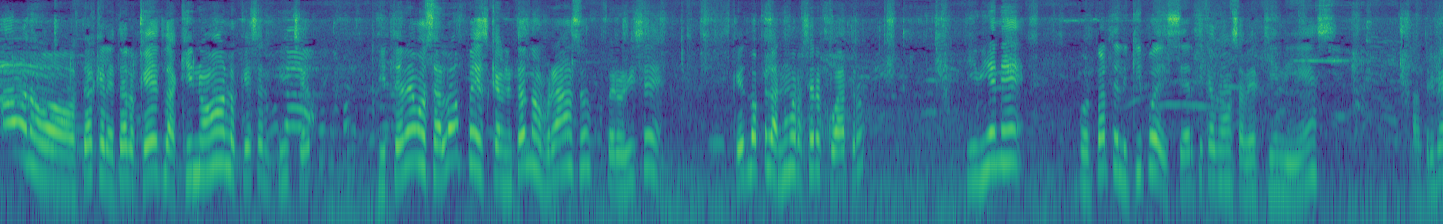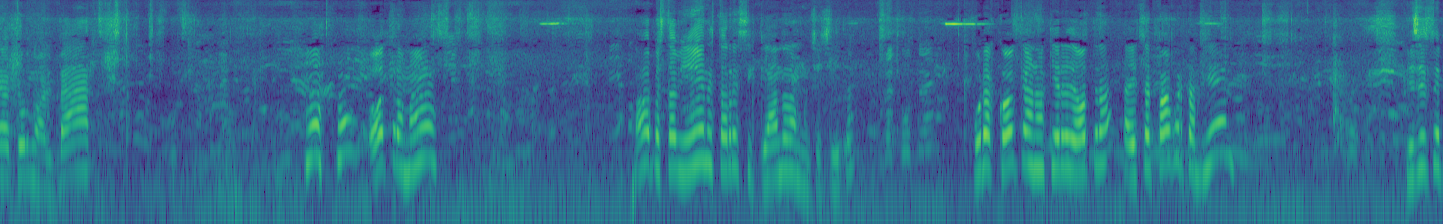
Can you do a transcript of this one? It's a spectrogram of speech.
Vámonos, que calentar lo que es la aquí no, lo que es el pitcher. Y tenemos a López calentando el brazo, pero dice que es López la número 04. Y viene por parte del equipo de Cérticas, vamos a ver quién es. Al primer turno al bat. Otra más. No, pues está bien, está reciclando la muchachita. Pura coca, no quiere de otra. Ahí está el Power también. Dice, ese,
